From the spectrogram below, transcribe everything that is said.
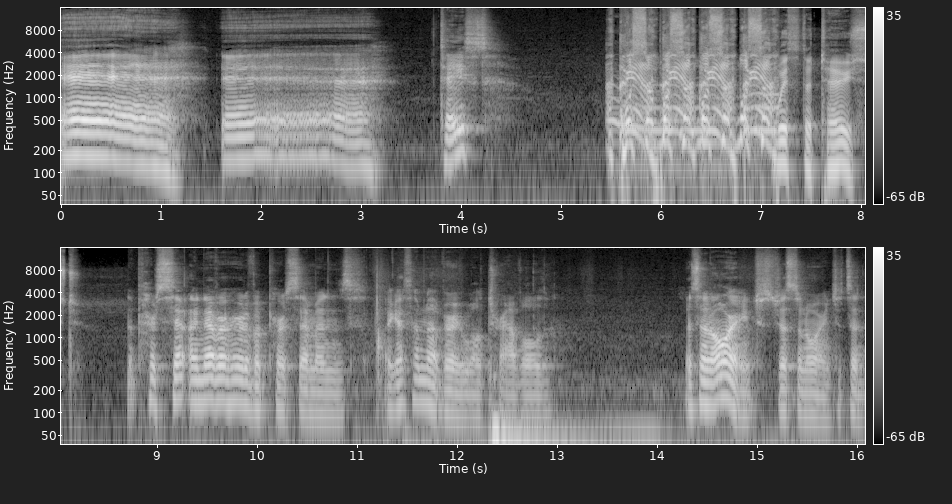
Eh, eh, taste? What's up, what's up, what's up, what's up? With the taste. The persim- I never heard of a persimmons. I guess I'm not very well traveled. It's an orange. It's just an orange. It's a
